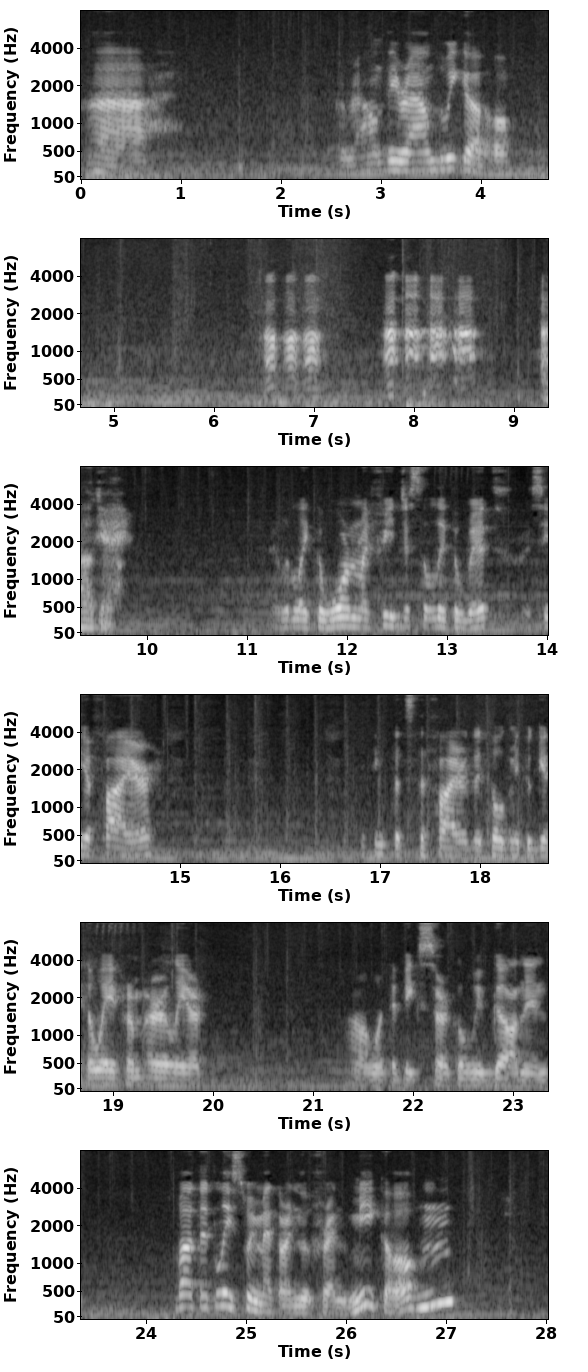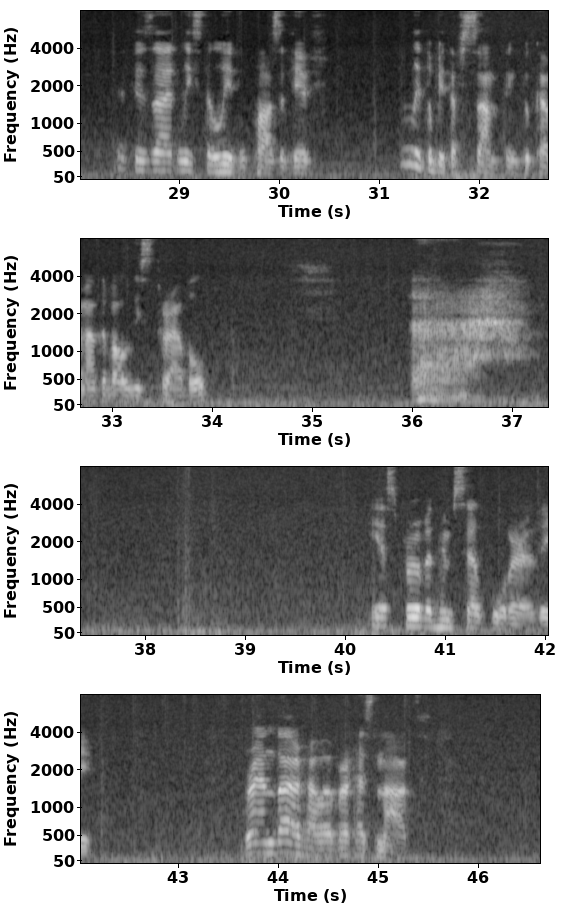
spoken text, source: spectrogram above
Ah. Around the round we go. Ah, ah, ah. Ah, ah, ah, ah. Okay. I would like to warm my feet just a little bit. I see a fire. I think that's the fire they told me to get away from earlier. Oh, what a big circle we've gone in. But at least we met our new friend Meeko, hmm? It is at least a little positive. A little bit of something to come out of all this trouble. Ah. He has proven himself worthy. Bran'dar, however, has not.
